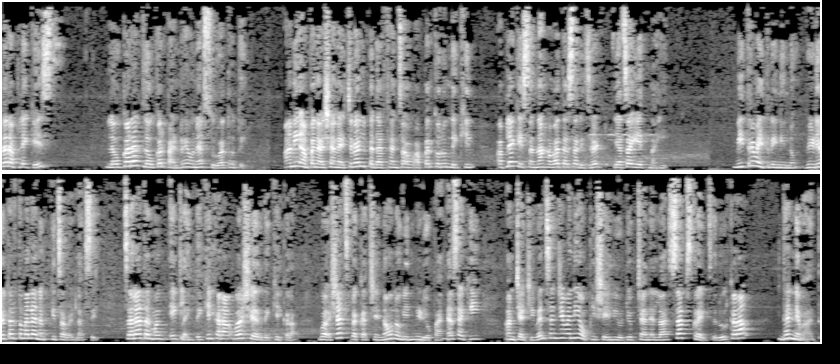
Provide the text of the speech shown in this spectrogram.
तर आपले केस लवकरात लवकर पांढरे होण्यास सुरुवात होते. आणि आपण अशा नॅचरल पदार्थांचा वापर करून देखील आपल्या केसांना हवा तसा रिझल्ट याचा येत नाही. मित्रमैत्रिणींनो व्हिडिओ तर तुम्हाला नक्कीच आवडला असेल. चला तर मग एक लाईक देखील करा व शेअर देखील करा. व अशाच प्रकारचे नवनवीन व्हिडिओ पाहण्यासाठी आमच्या जीवन संजीवनी ऑफिशियल युट्यूब चॅनलला सबस्क्राईब जरूर करा. धन्यवाद.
